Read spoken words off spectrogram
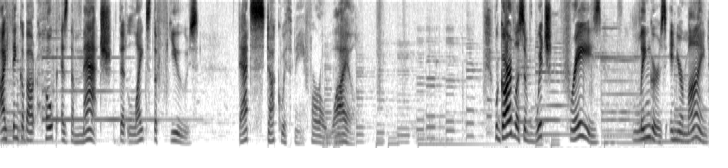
I think about hope as the match that lights the fuse. That stuck with me for a while. Regardless of which phrase lingers in your mind,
